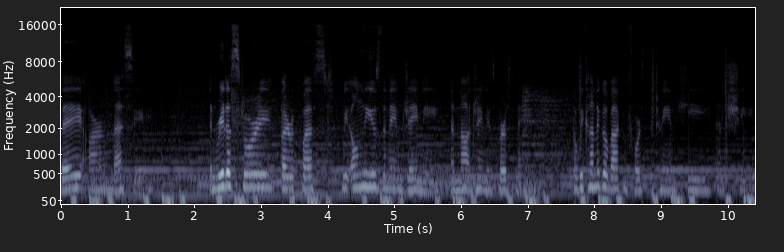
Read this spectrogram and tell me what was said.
They are messy. In Rita's story, by request, we only use the name Jamie and not Jamie's birth name, but we kind of go back and forth between he and she.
